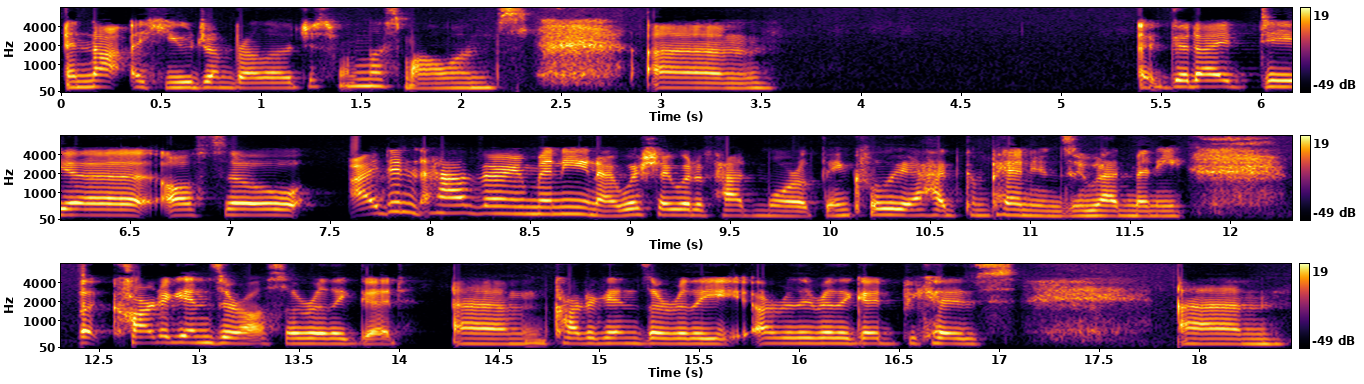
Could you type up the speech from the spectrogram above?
and not a huge umbrella, just one of the small ones. Um, a good idea also I didn't have very many and I wish I would have had more. Thankfully I had companions who had many. But cardigans are also really good. Um, cardigans are really are really really good because um,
